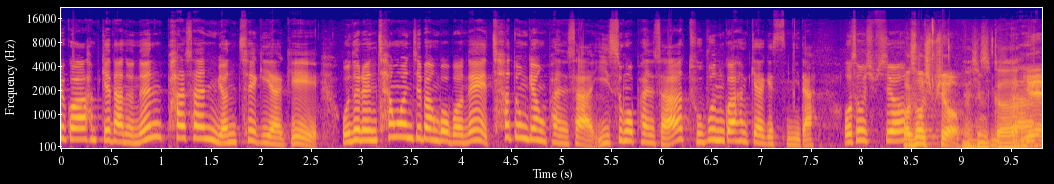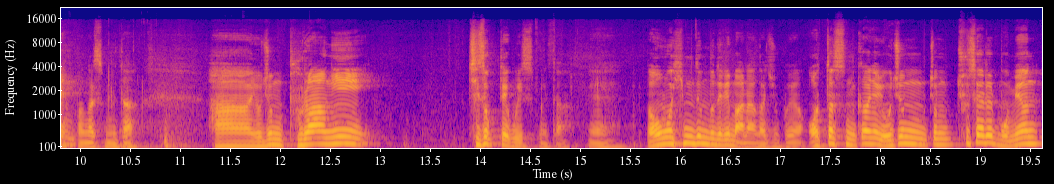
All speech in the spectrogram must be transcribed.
판사들과 함께 나누는 파산 면책 이야기. 오늘은 창원지방법원의 차동경 판사, 이승호 판사 두 분과 함께하겠습니다. 어서 오십시오. 어서 오십시오. 안녕하십니까. 예, 반갑습니다. 아, 요즘 불황이 지속되고 있습니다. 예. 너무 힘든 분들이 많아가지고요. 어떻습니까? 그냥 요즘 좀 추세를 보면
